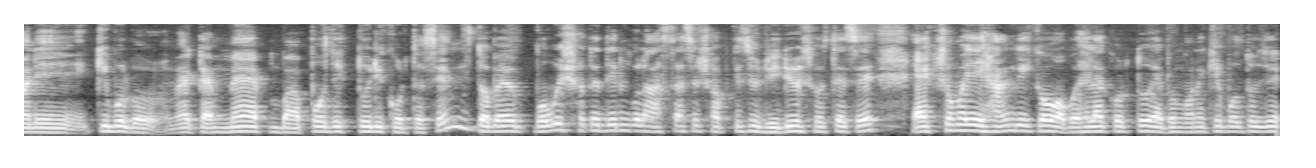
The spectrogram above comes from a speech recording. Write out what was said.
মানে কি বলব, একটা ম্যাপ বা প্রজেক্ট তৈরি করতেছে। তবে ভবিষ্যতের দিনগুলো আস্তে আস্তে সব কিছু রিডিউস হতেছে এক সময় এই হাঙ্গেরিকেও অবহেলা করতো এবং অনেকে বলতো যে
